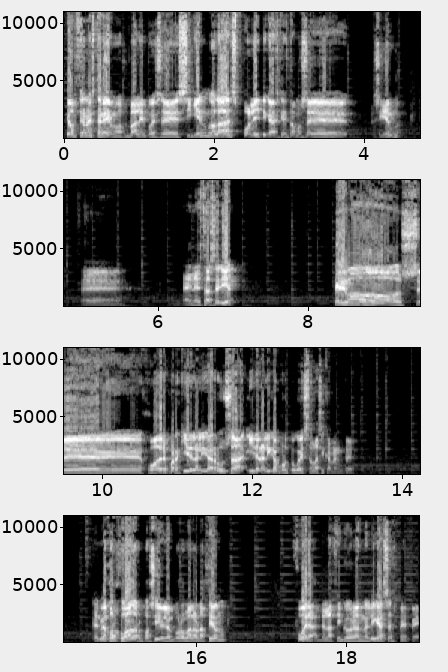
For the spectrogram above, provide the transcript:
¿Qué opciones tenemos? Vale, pues eh, siguiendo las políticas que estamos eh, siguiendo en esta serie, tenemos jugadores por aquí de la liga rusa y de la liga portuguesa, básicamente. El mejor jugador posible por valoración fuera de las cinco grandes ligas es Pepe.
